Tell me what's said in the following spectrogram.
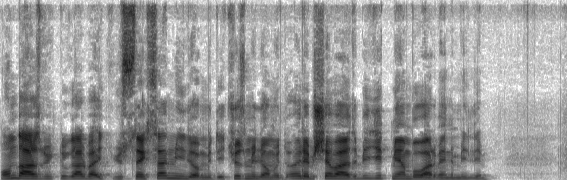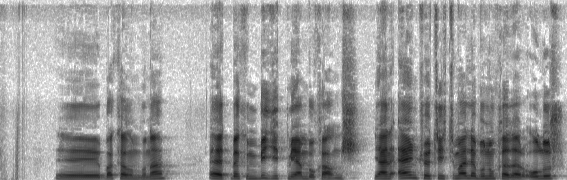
Onun da arz büyüklüğü galiba 180 milyon muydu? 200 milyon muydu? Öyle bir şey vardı. Bir gitmeyen bu var benim bildiğim. Ee, bakalım buna. Evet bakın bir gitmeyen bu kalmış. Yani en kötü ihtimalle bunun kadar olur.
